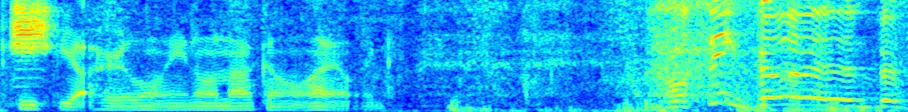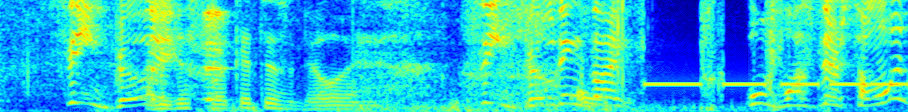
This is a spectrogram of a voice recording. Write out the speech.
creepy out here, though. You know, I'm not gonna lie. Like, Bro, seeing bu- seeing I mean, buildings, just look at this building, seeing buildings like. Oh, was there someone?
